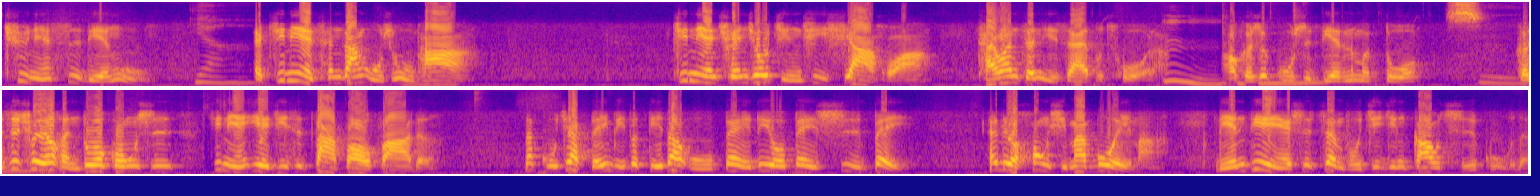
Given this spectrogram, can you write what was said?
去年四点五，哎，今年也成长五十五趴。今年全球景气下滑。台湾整体是还不错啦，嗯，好，可是股市跌了那么多，是，可是却有很多公司今年业绩是大爆发的，那股价北比都跌到五倍、六倍、四倍，还有红喜嘛不嘛？联电也是政府基金高持股的，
